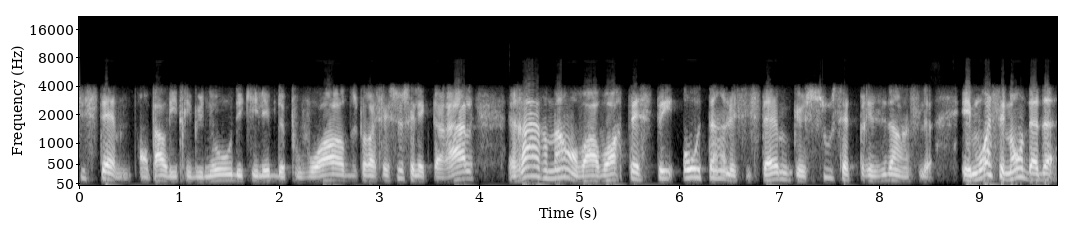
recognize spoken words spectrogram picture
système, on parle des tribunaux, d'équilibre de pouvoir, du processus électoral, rarement on va avoir testé autant le système que sous cette présidence-là. Et moi, c'est mon dada.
